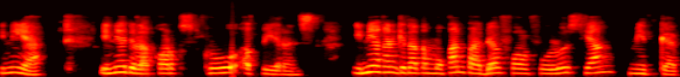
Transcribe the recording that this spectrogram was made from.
Ini ya, ini adalah corkscrew appearance. Ini akan kita temukan pada volvulus yang midgut.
